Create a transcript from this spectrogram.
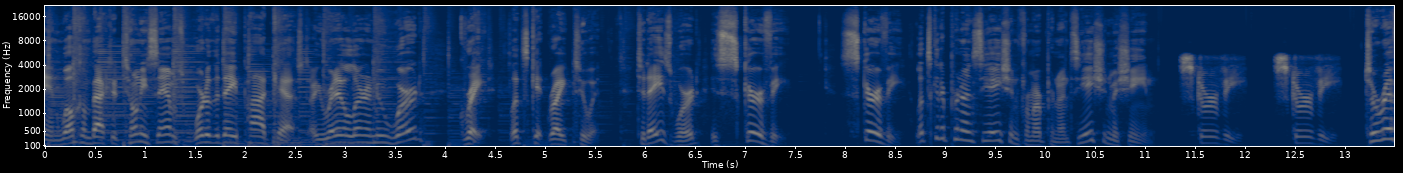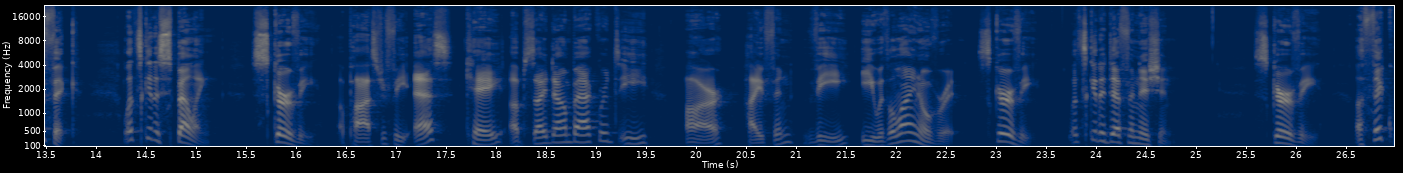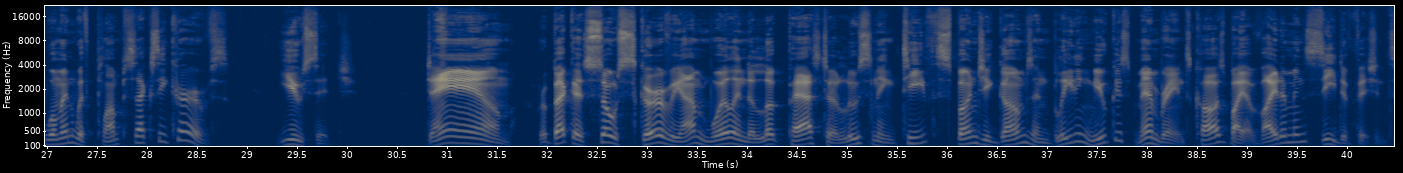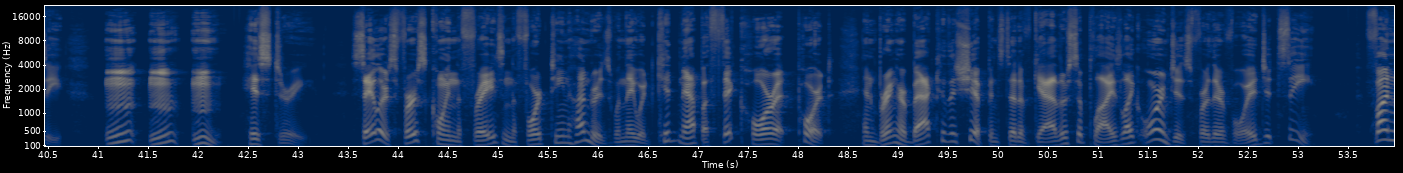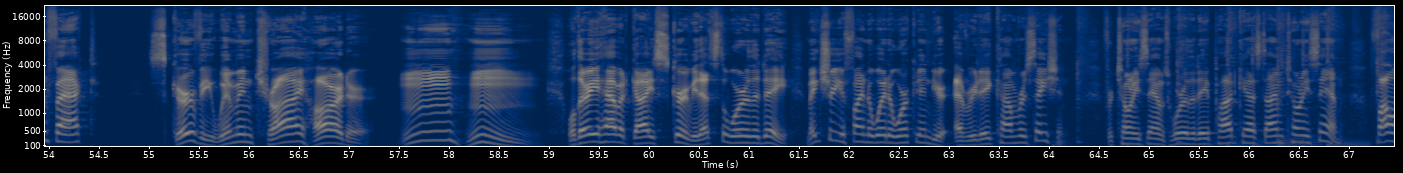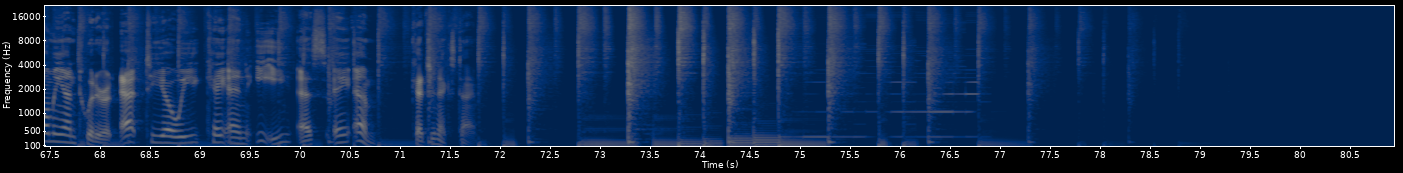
Hi, and welcome back to Tony Sam's Word of the Day podcast. Are you ready to learn a new word? Great, let's get right to it. Today's word is scurvy. Scurvy. Let's get a pronunciation from our pronunciation machine. Scurvy. Scurvy. Terrific. Let's get a spelling. Scurvy. Apostrophe S, K, upside down backwards E, R, hyphen, V, E with a line over it. Scurvy. Let's get a definition. Scurvy. A thick woman with plump, sexy curves. Usage. Damn! Rebecca is so scurvy, I'm willing to look past her loosening teeth, spongy gums, and bleeding mucous membranes caused by a vitamin C deficiency. Mm mm mm. History. Sailors first coined the phrase in the 1400s when they would kidnap a thick whore at port and bring her back to the ship instead of gather supplies like oranges for their voyage at sea. Fun fact Scurvy women try harder. Mm hmm. Well, there you have it, guys. Scurvy, that's the word of the day. Make sure you find a way to work it into your everyday conversation. For Tony Sam's Word of the Day podcast, I'm Tony Sam. Follow me on Twitter at, at T O E K N E E S A M. Catch you next time.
